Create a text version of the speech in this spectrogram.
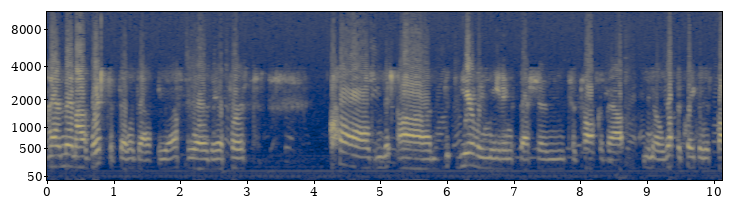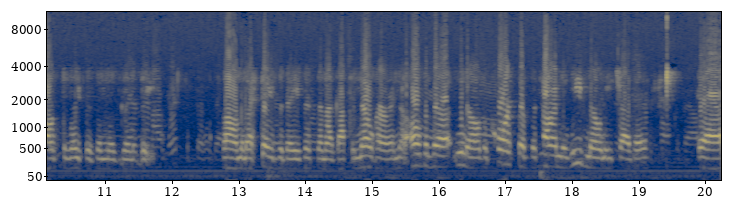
And then I went to Philadelphia for their first called uh, yearly meeting session to talk about, you know, what the Quaker response to racism was going to be. Um, and I stayed with Avis, and I got to know her. And over the, you know, the course of the time that we've known each other, uh,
